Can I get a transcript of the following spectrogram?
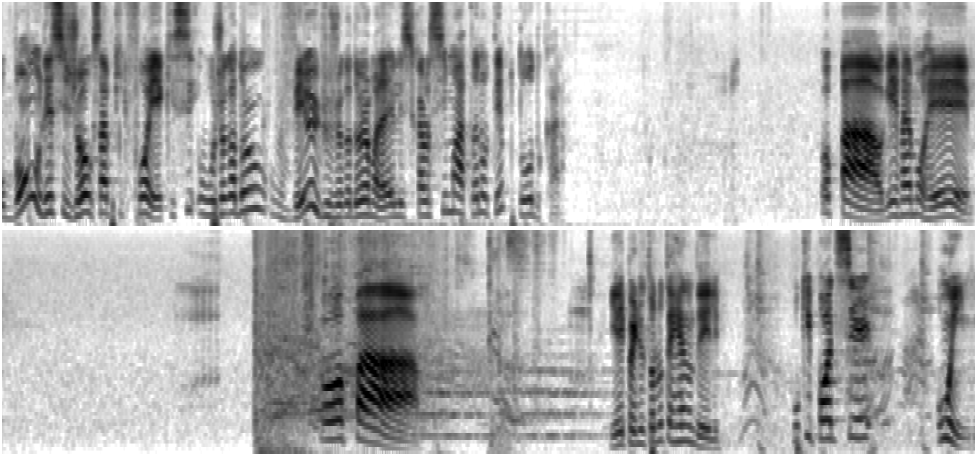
O bom desse jogo, sabe o que foi? É que se, o jogador verde e o jogador amarelo, eles ficaram se matando o tempo todo, cara. Opa, alguém vai morrer. Opa! E ele perdeu todo o terreno dele. O que pode ser ruim.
